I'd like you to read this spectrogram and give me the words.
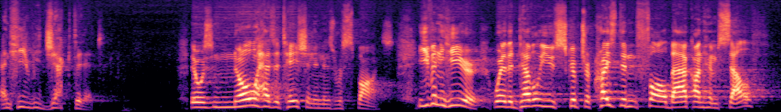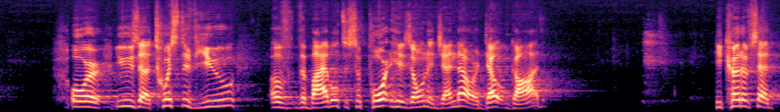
and he rejected it. There was no hesitation in his response. Even here, where the devil used scripture, Christ didn't fall back on himself or use a twisted view of the Bible to support his own agenda or doubt God. He could have said,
